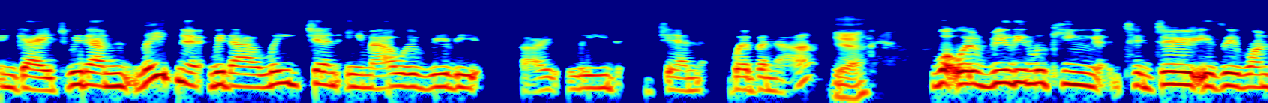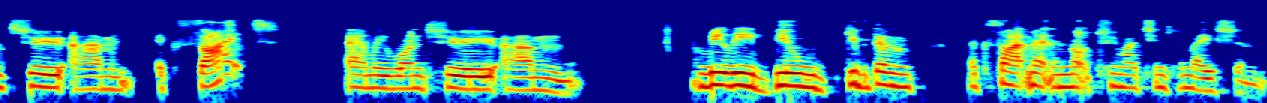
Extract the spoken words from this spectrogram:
engaged with our lead with our lead gen email. We really sorry lead gen webinar. Yeah what we're really looking to do is we want to um, excite and we want to um, really build, give them excitement and not too much information.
